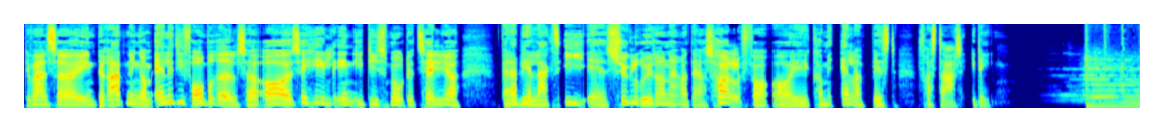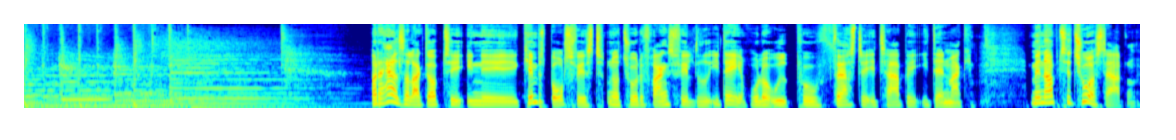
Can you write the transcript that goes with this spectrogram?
Det var altså en beretning om alle de forberedelser, og også helt ind i de små detaljer, hvad der bliver lagt i af cykelrytterne og deres hold for at øh, komme allerbedst fra start i dag. Og der er altså lagt op til en øh, kæmpe sportsfest, når Tour de France-feltet i dag ruller ud på første etape i Danmark. Men op til turstarten,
